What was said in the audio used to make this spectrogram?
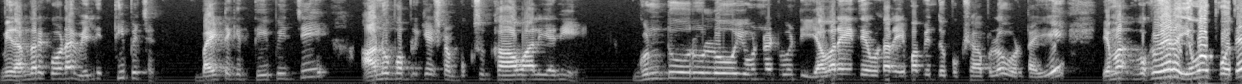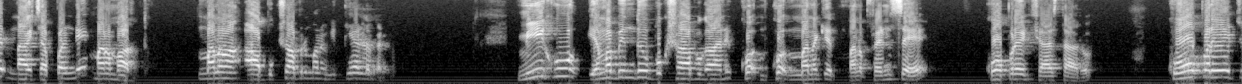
మీరందరూ కూడా వెళ్ళి తీపిచ్చండి. బయటకి తీపిచ్చి అను పబ్లికేషన్ బుక్స్ కావాలి అని గుంటూరులో ఉన్నటువంటి ఎవరైతే ఉన్నారో యమబిందు బుక్ షాపులో ఉంటాయి. యమ ఒకవేళ ఇవ్వకపోతే నాకు చెప్పండి మనం మారుతాం మనం ఆ బుక్ షాప్ని మనం విత్యాల్లో పెట్టం మీకు యమబిందు బుక్ షాప్ కానీ మనకి మన ఫ్రెండ్సే కోఆపరేట్ చేస్తారు. కోఆపరేట్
